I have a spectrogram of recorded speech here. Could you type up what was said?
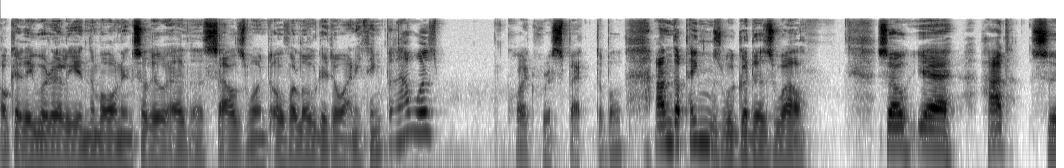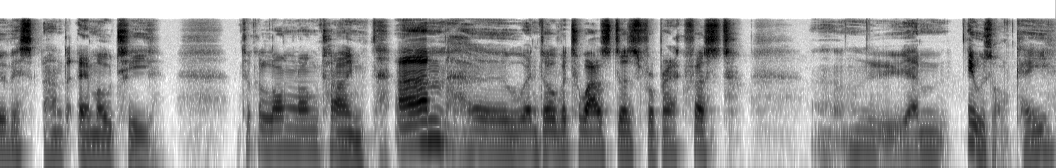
Okay, they were early in the morning, so the, uh, the cells weren't overloaded or anything, but that was quite respectable. And the pings were good as well. So, yeah, had service and MOT. Took a long, long time. Um, uh, went over to Asda's for breakfast. Um, it was okay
